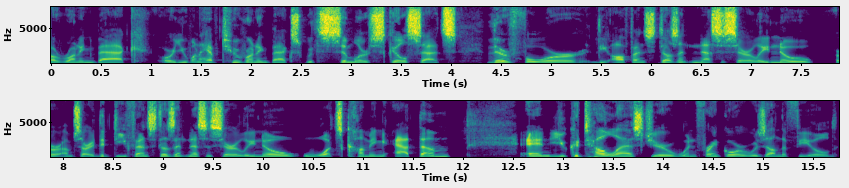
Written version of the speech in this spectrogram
a running back or you want to have two running backs with similar skill sets. Therefore, the offense doesn't necessarily know, or I'm sorry, the defense doesn't necessarily know what's coming at them. And you could tell last year when Frank Gore was on the field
